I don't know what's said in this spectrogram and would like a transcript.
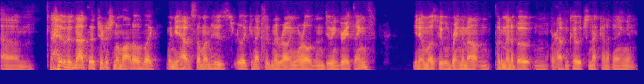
um, it was not the traditional model of like when you have someone who's really connected in the rowing world and doing great things. You know, most people bring them out and put them in a boat and or have them coach and that kind of thing. And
